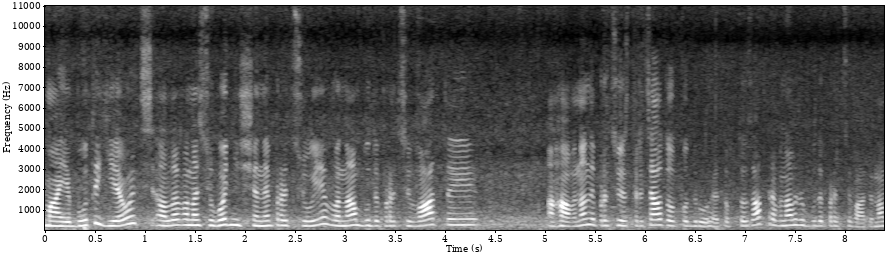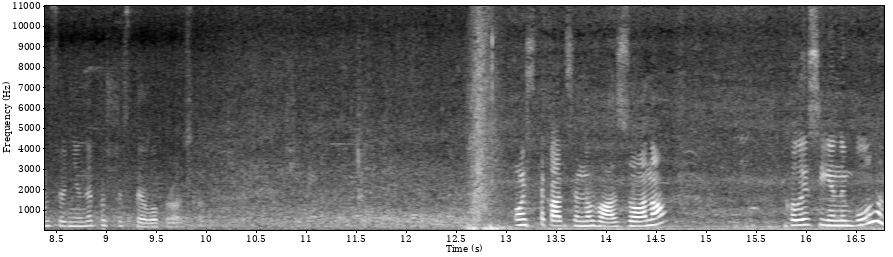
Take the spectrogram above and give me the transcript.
Має бути, є ось, але вона сьогодні ще не працює. Вона буде працювати. Ага, вона не працює з 30 по 2. Тобто завтра вона вже буде працювати. Нам сьогодні не пощастило просто. Ось така це нова зона. Колись її не було,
